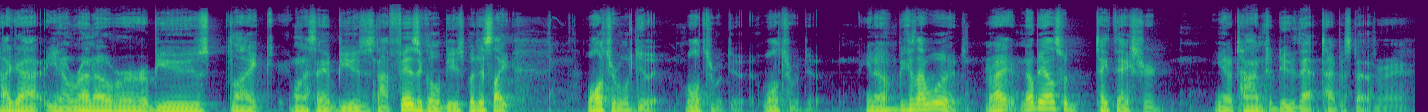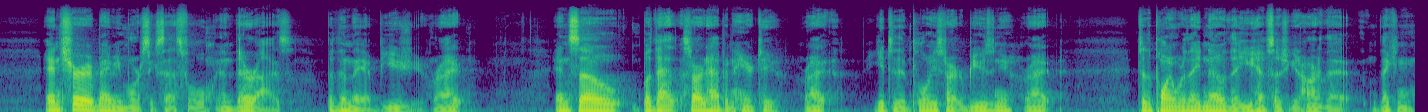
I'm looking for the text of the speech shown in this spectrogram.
I got you know run over, abused. Like when I say abused, it's not physical abuse, but it's like Walter will do it. Walter would do it. Walter would do it. You know, because I would. Mm. Right. Nobody else would take the extra you know time to do that type of stuff. Right. And sure, it may be more successful in their eyes, but then they abuse you, right? And so, but that started happening here too, right? You get to the employees start abusing you, right? To the point where they know that you have such a good heart that they can,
